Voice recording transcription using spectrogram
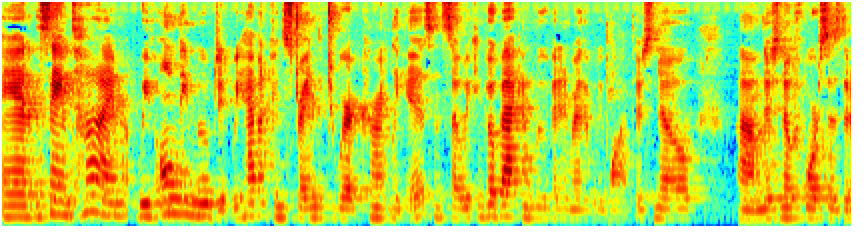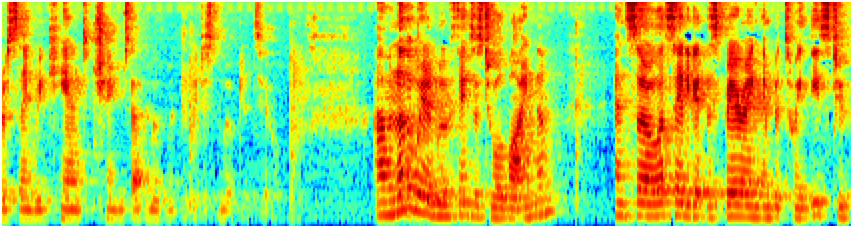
And at the same time, we've only moved it. We haven't constrained it to where it currently is, and so we can go back and move it anywhere that we want. There's no, um, there's no forces that are saying we can't change that movement that we just moved it to. Um, another way to move things is to align them. And so let's say to get this bearing in between these two,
